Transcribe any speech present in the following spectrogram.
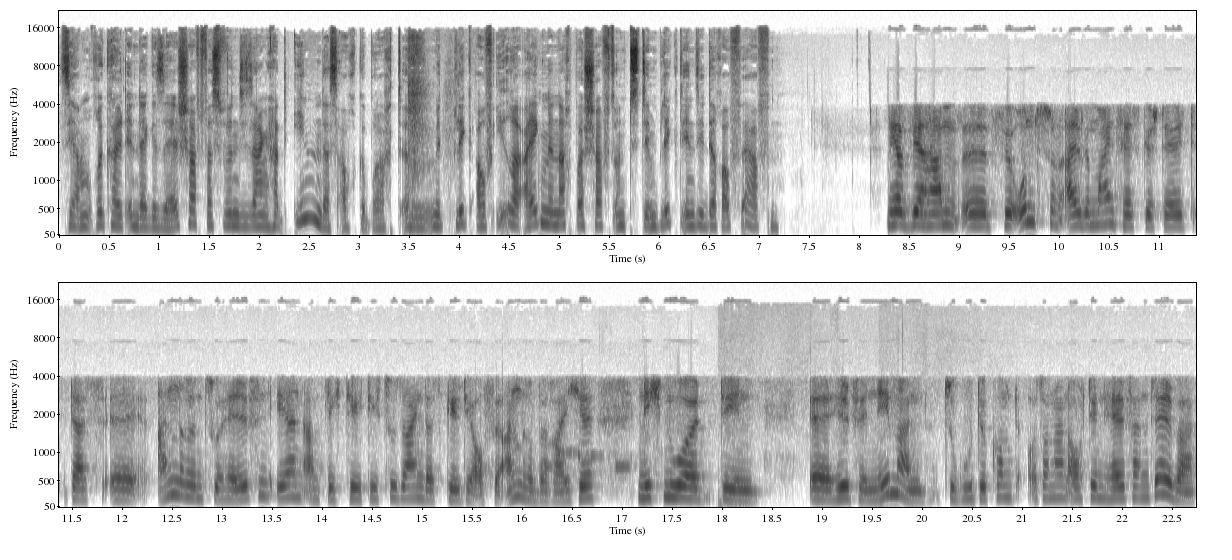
Sie haben Rückhalt in der Gesellschaft. Was würden Sie sagen, hat Ihnen das auch gebracht, ähm, mit Blick auf Ihre eigene Nachbarschaft und den Blick, den Sie darauf werfen? Ja, wir haben äh, für uns schon allgemein festgestellt, dass äh, anderen zu helfen, ehrenamtlich tätig zu sein, das gilt ja auch für andere Bereiche, nicht nur den äh, Hilfenehmern zugutekommt, sondern auch den Helfern selber.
